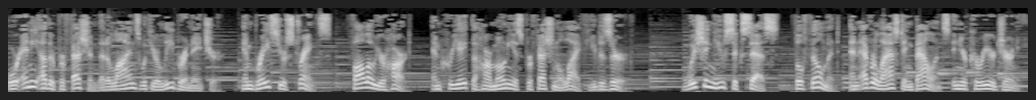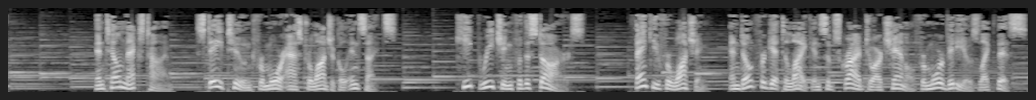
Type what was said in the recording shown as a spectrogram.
or any other profession that aligns with your Libra nature, embrace your strengths, follow your heart, and create the harmonious professional life you deserve. Wishing you success, fulfillment, and everlasting balance in your career journey. Until next time, stay tuned for more astrological insights. Keep reaching for the stars. Thank you for watching, and don't forget to like and subscribe to our channel for more videos like this.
